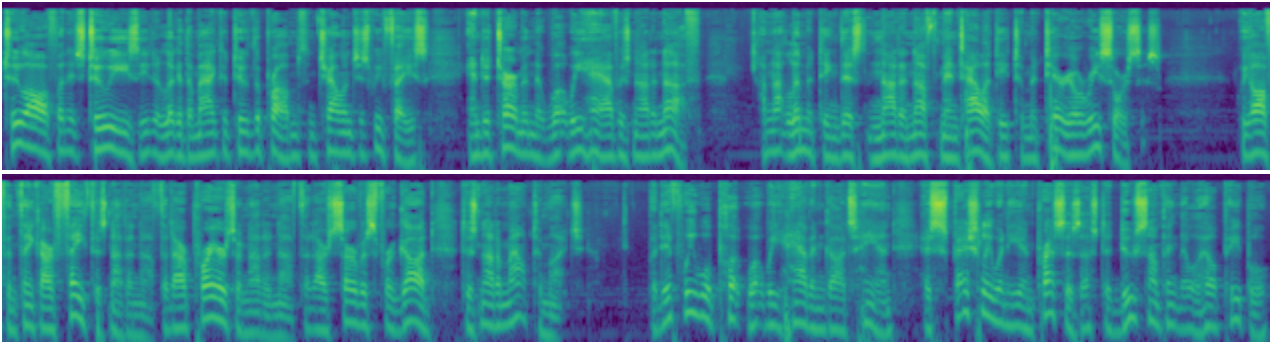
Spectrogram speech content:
Too often it's too easy to look at the magnitude of the problems and challenges we face and determine that what we have is not enough. I'm not limiting this not enough mentality to material resources. We often think our faith is not enough, that our prayers are not enough, that our service for God does not amount to much. But if we will put what we have in God's hand, especially when He impresses us to do something that will help people,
